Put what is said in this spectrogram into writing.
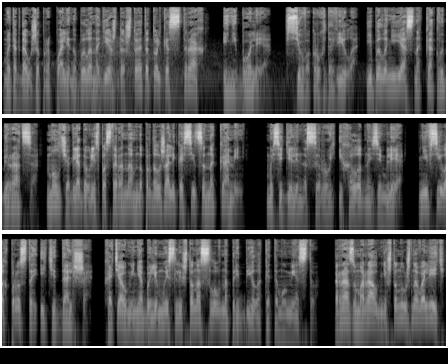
Мы тогда уже пропали, но была надежда, что это только страх и не более. Все вокруг давило, и было неясно, как выбираться. Молча оглядывались по сторонам, но продолжали коситься на камень. Мы сидели на сырой и холодной земле, не в силах просто идти дальше. Хотя у меня были мысли, что нас словно прибило к этому месту. Разум орал мне, что нужно валить,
